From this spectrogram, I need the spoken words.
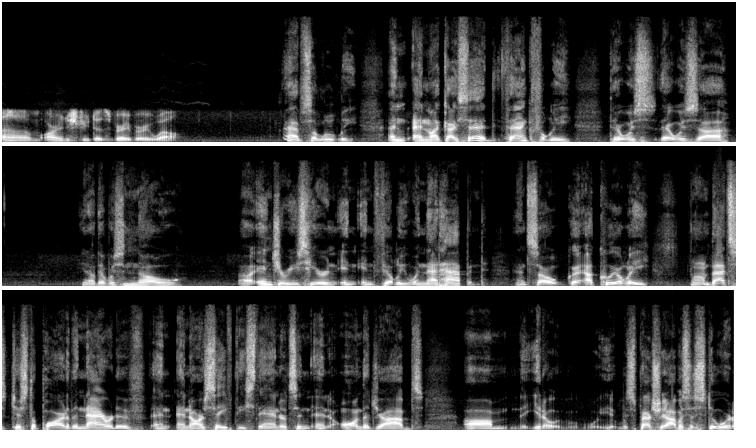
um, our industry does very, very well. Absolutely, and and like I said, thankfully there was there was uh, you know there was no uh, injuries here in, in, in, Philly when that happened, and so uh, clearly um, that's just a part of the narrative and, and our safety standards and, and on the jobs. Um, you know, especially I was a steward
